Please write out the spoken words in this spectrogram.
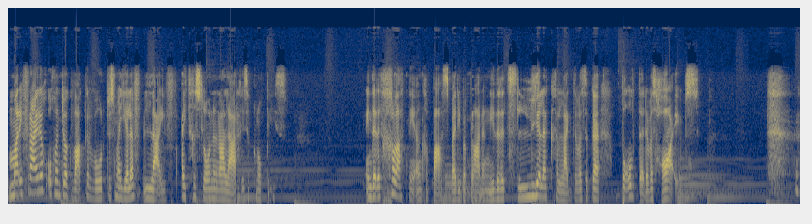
Maar die Vrydagoggend toe ek wakker word, is my hele lyf uitgeslaan in allergiese knoppies. En dit het glad nie ingepas by die beplanning nie. Dit het lelik gelyk. Dit was 'n bolte, dit was hives.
